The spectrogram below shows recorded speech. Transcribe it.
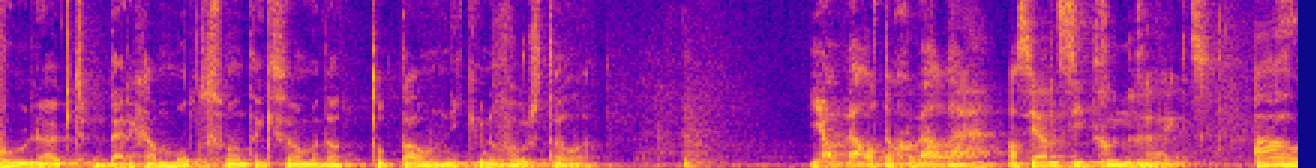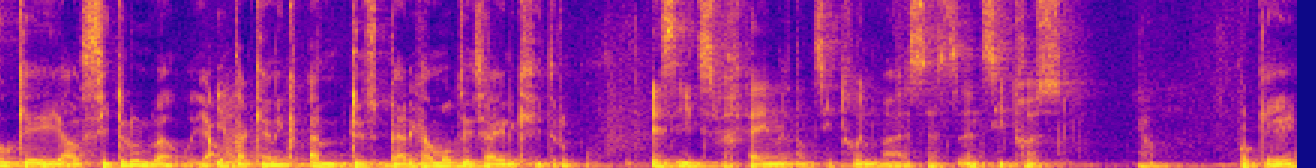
Hoe ruikt bergamot? Want ik zou me dat totaal niet kunnen voorstellen. Jawel, toch wel hè. Als je aan citroen ruikt. Ah, oké. ja, citroen wel. Ja, ja, dat ken ik. En dus bergamot is eigenlijk citroen is iets verfijnder dan citroen, maar het is een citrus. Ja. Oké,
